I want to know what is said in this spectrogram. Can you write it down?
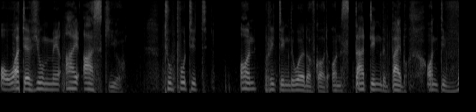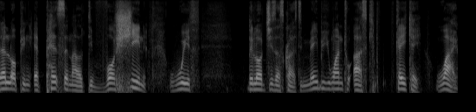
or whatever you may, I ask you to put it on reading the Word of God, on studying the Bible, on developing a personal devotion with the Lord Jesus Christ. Maybe you want to ask, KK, why?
